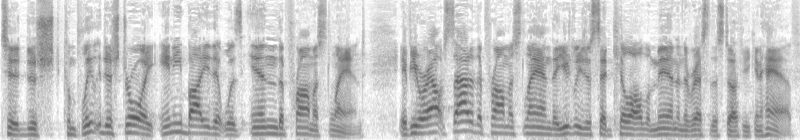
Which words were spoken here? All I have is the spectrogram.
to dis- completely destroy anybody that was in the promised land. If you were outside of the promised land, they usually just said, kill all the men and the rest of the stuff you can have.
